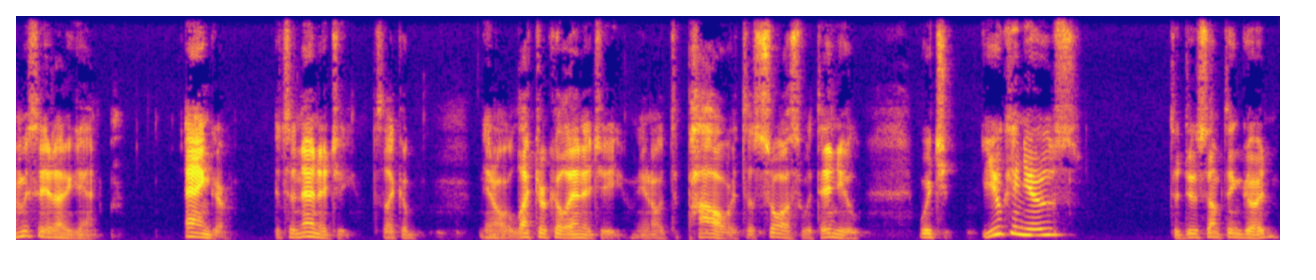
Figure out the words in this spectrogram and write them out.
Let me say that again. Anger, it's an energy. It's like a, you know, electrical energy. You know, it's a power. It's a source within you, which you can use to do something good,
